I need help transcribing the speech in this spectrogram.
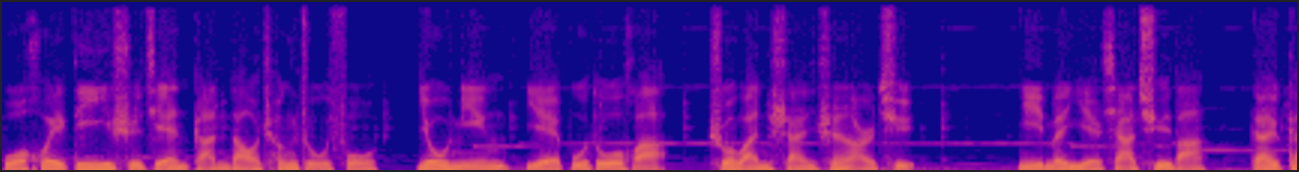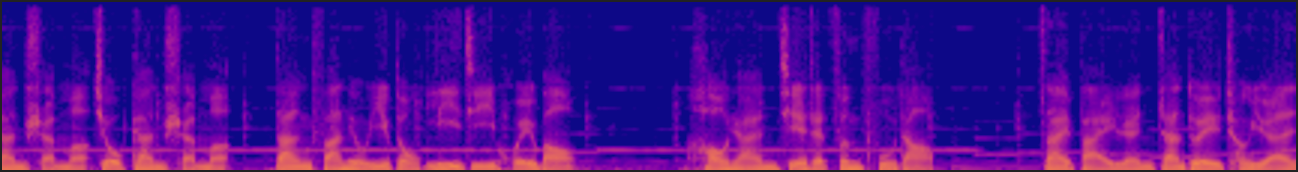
我会第一时间赶到城主府。幽冥也不多话，说完闪身而去。你们也下去吧，该干什么就干什么，但凡有异动，立即回报。浩然接着吩咐道。在百人战队成员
